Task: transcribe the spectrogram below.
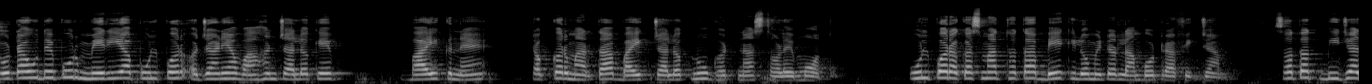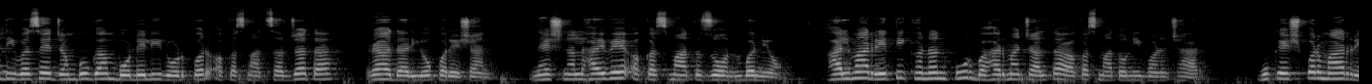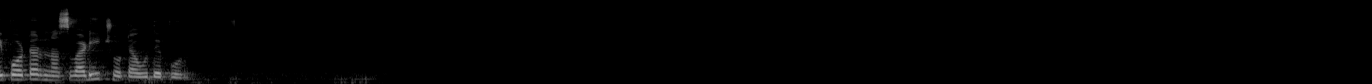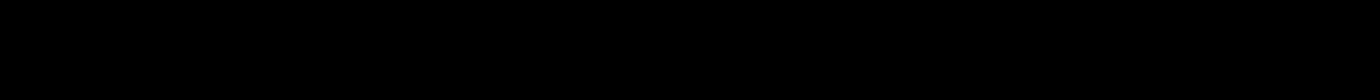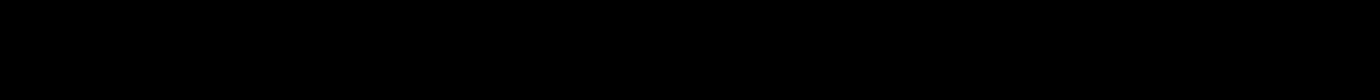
છોટાઉદેપુર મેરિયા પુલ પર અજાણ્યા વાહન ચાલકે બાઇકને ટક્કર મારતા બાઇક ચાલકનું ઘટના સ્થળે મોત. પુલ પર અકસ્માત થતાં બે કિલોમીટર લાંબો ટ્રાફિક જામ. સતત બીજા દિવસે જંબુગામ બોડેલી રોડ પર અકસ્માત સર્જાતા રાહદારીઓ પરેશાન. નેશનલ હાઈવે અકસ્માત ઝોન બન્યો. હાલમાં રેતી ખનન પૂર બહારમાં ચાલતા અકસ્માતોની વણઝાર. મુકેશ પરમાર, રિપોર્ટર નસવાડી, છોટાઉદેપુર.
